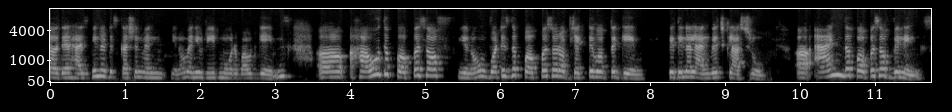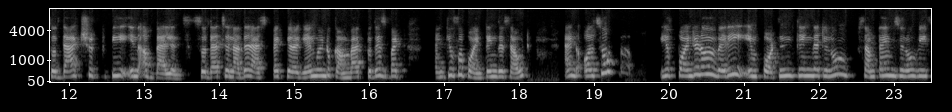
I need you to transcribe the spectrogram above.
Uh, there has been a discussion when you know when you read more about games, uh, how the purpose of you know what is the purpose or objective of the game within a language classroom, uh, and the purpose of winning. So that should be in a balance. So that's another aspect. We're again going to come back to this, but thank you for pointing this out. And also, you've pointed out a very important thing that you know sometimes you know we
